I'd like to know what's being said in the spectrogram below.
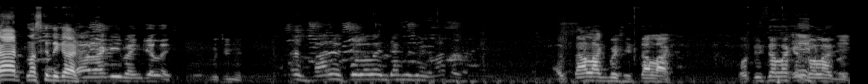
কাট কাট। এর আগেই ভেঙে গেলাই বুঝি নি বালে পোলাবেন দেখো দেখো মাথা চালাক বেশি চালাক। অতি চালাকের গলায় দই।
